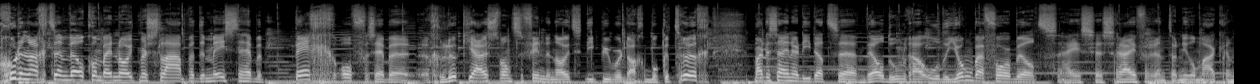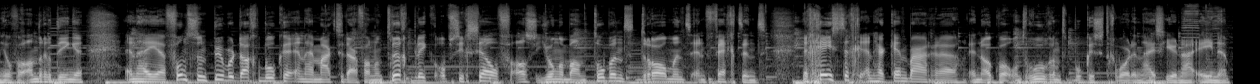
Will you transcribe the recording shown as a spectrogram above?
Goedenacht en welkom bij Nooit meer slapen. De meesten hebben pech of ze hebben geluk juist, want ze vinden nooit die puberdagboeken terug. Maar er zijn er die dat uh, wel doen. Raoul de Jong bijvoorbeeld. Hij is uh, schrijver en toneelmaker en heel veel andere dingen. En hij uh, vond zijn puberdagboeken en hij maakte daarvan een terugblik op zichzelf als jongeman tobbend, dromend en vechtend. Een geestig en herkenbaar en ook wel ontroerend boek is het geworden. En hij is hier na ene.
